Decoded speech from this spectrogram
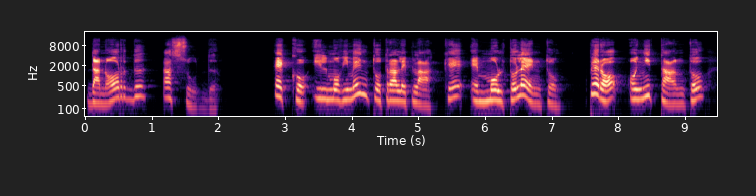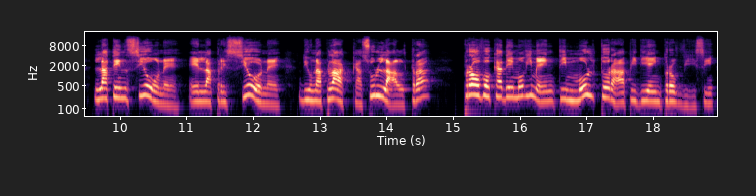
da nord a sud. Ecco, il movimento tra le placche è molto lento, però ogni tanto la tensione e la pressione di una placca sull'altra provoca dei movimenti molto rapidi e improvvisi,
